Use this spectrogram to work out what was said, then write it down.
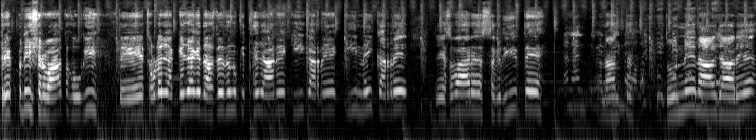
ਟ੍ਰਿਪ ਦੀ ਸ਼ੁਰੂਆਤ ਹੋ ਗਈ ਤੇ ਥੋੜਾ ਜਿਹਾ ਅੱਗੇ ਜਾ ਕੇ ਦੱਸਦੇ ਤੁਹਾਨੂੰ ਕਿੱਥੇ ਜਾ ਰਹੇ ਕੀ ਕਰ ਰਹੇ ਕੀ ਨਹੀਂ ਕਰ ਰਹੇ। ਤੇ ਇਸ ਵਾਰ ਸੁਖਦੀਪ ਤੇ ਅਨੰਤ ਦੋਨੇ ਨਾਲ ਜਾ ਰਹੇ ਆ।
